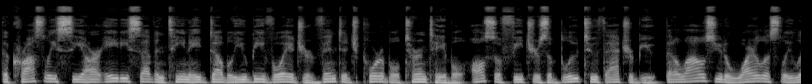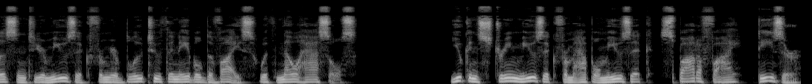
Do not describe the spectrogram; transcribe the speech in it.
the Crosley CR8017AWB Voyager Vintage Portable Turntable also features a Bluetooth attribute that allows you to wirelessly listen to your music from your Bluetooth-enabled device with no hassles. You can stream music from Apple Music, Spotify, Deezer,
